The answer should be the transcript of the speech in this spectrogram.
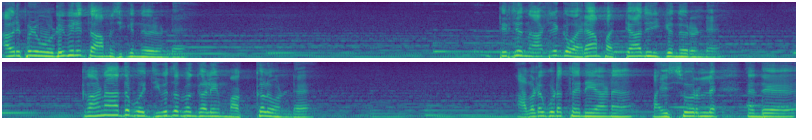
അവരിപ്പോഴും ഒടുവിൽ താമസിക്കുന്നവരുണ്ട്. തിരിച്ച് നാട്ടിലേക്ക് വരാൻ പറ്റാതിരിക്കുന്നവരുണ്ട്. കാണാതെ പോയി ജീവിത പങ്കാളിയും മക്കളുമുണ്ട്. അവിടെ കൂടെ തന്നെയാണ് മൈസൂരിലെ എന്ത്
